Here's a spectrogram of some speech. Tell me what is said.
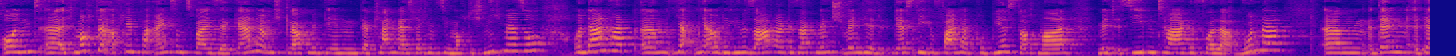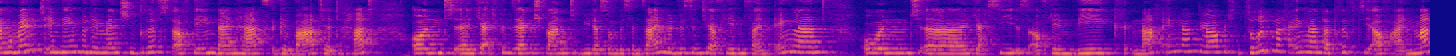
und äh, ich mochte auf jeden Fall eins und zwei sehr gerne und ich glaube mit den, der Klang des Lächelns, die mochte ich nicht mehr so. Und dann hat ähm, ja, mir aber die liebe Sarah gesagt, Mensch, wenn dir der Stil gefallen hat, probier es doch mal mit sieben Tage voller Wunder. Ähm, denn der Moment, in dem du den Menschen triffst, auf den dein Herz gewartet hat. Und äh, ja, ich bin sehr gespannt, wie das so ein bisschen sein wird. Wir sind hier auf jeden Fall in England und äh, ja, sie ist auf dem Weg nach England, glaube ich, zurück nach England. Da trifft sie auf einen Mann,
